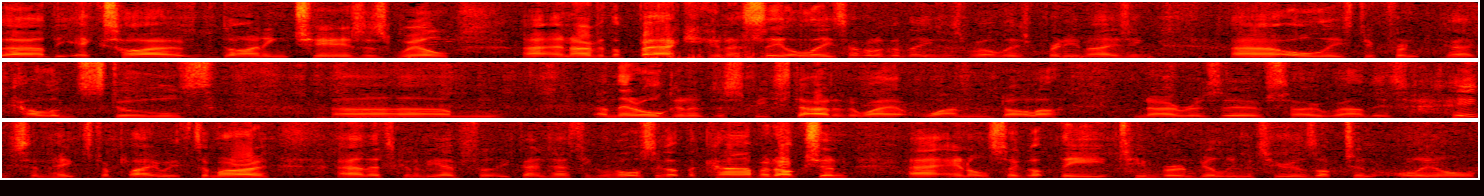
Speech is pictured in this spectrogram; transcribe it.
uh, the X-hire dining chairs as well. Uh, and over the back, you can see all these. Have a look at these as well, these are pretty amazing. Uh, all these different coloured stools. And they're all going to just be started away at $1 no reserve. So uh, there's heaps and heaps to play with tomorrow. Uh, that's going to be absolutely fantastic. We've also got the carpet auction uh, and also got the timber and building materials auction. All in all,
